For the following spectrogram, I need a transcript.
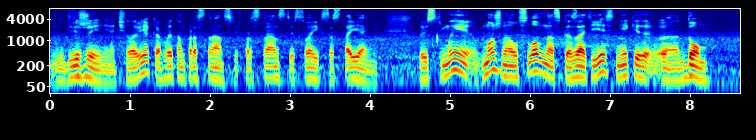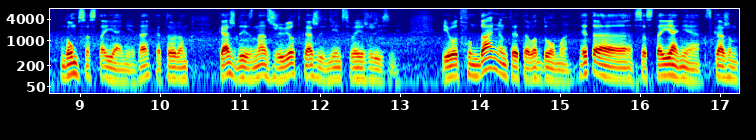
движения человека в этом пространстве, в пространстве своих состояний. То есть мы, можно условно сказать, есть некий э, дом, дом состояний, да, в котором каждый из нас живет каждый день своей жизни. И вот фундамент этого дома – это состояние, скажем,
